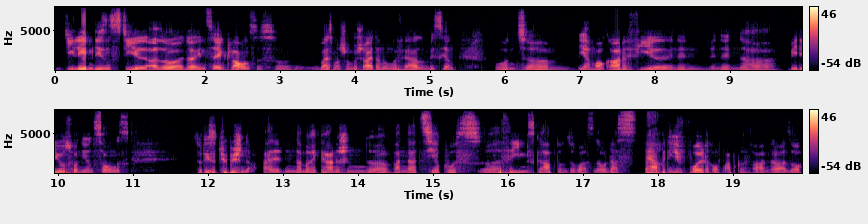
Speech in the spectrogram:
die leben diesen Stil. Also ne, Insane Clowns ist, äh, weiß man schon Bescheid dann ungefähr so ein bisschen. Und ähm, die haben auch gerade viel in den, in den äh, Videos von ihren Songs so diese typischen alten amerikanischen äh, Wanderzirkus-Themes gehabt und sowas. Ne? Und das, da Ja. bin ich voll drauf abgefahren. Ne? Also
